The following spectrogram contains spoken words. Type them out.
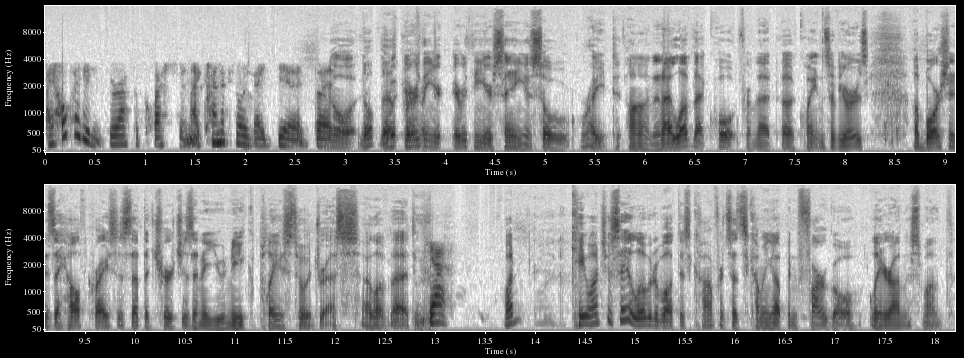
I hope I didn't veer off the question. I kind of feel like I did, but no, nope, that's everything. You're, everything you're saying is so right on, and I love that quote from that acquaintance of yours. Abortion is a health crisis that the church is in a unique place to address. I love that. Yes. What, Kay? Why don't you say a little bit about this conference that's coming up in Fargo later on this month?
